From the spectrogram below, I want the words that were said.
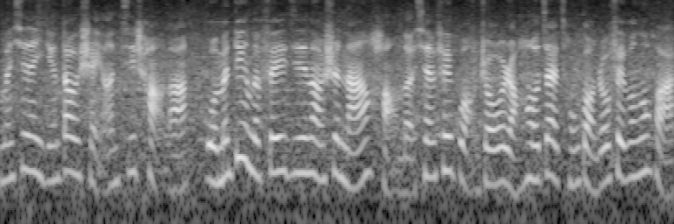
我们现在已经到沈阳机场了。我们订的飞机呢是南航的，先飞广州，然后再从广州飞温哥华。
